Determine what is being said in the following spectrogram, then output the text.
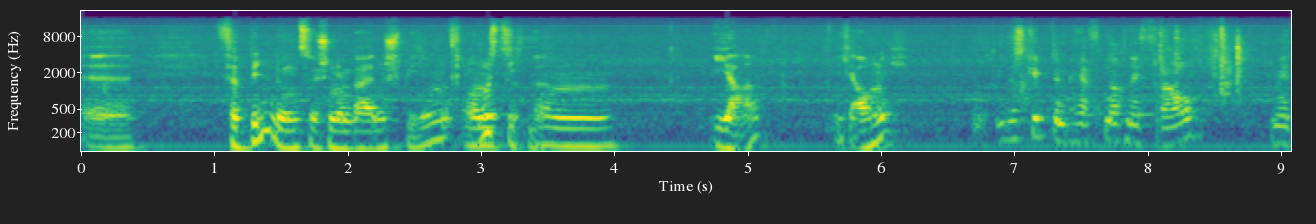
äh, Verbindung zwischen den beiden Spielen. Und, Wusste ich nicht. Ähm, ja, ich auch nicht. Und es gibt im Heft noch eine Frau mit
